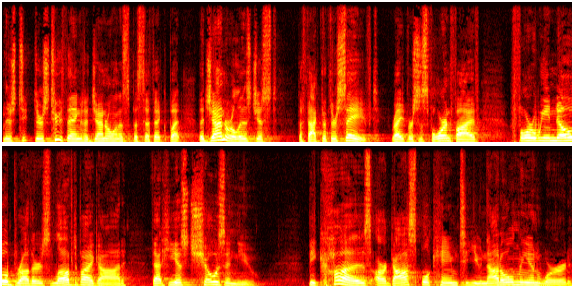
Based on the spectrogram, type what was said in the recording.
There's two, there's two things, a general and a specific, but the general is just the fact that they're saved, right? Verses 4 and 5 For we know, brothers, loved by God, that He has chosen you, because our gospel came to you not only in word,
